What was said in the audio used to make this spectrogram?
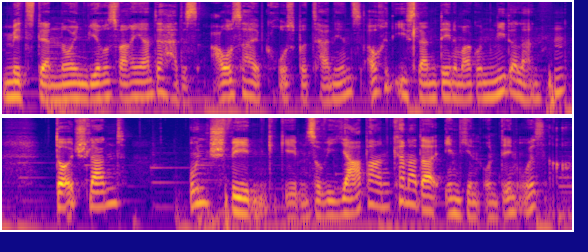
mit der neuen Virusvariante hat es außerhalb Großbritanniens auch in Island, Dänemark und Niederlanden, Deutschland und Schweden gegeben, sowie Japan, Kanada, Indien und den USA.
